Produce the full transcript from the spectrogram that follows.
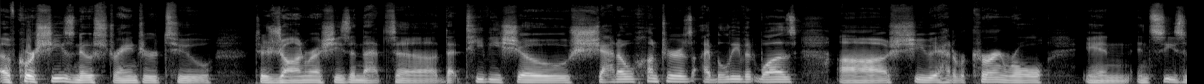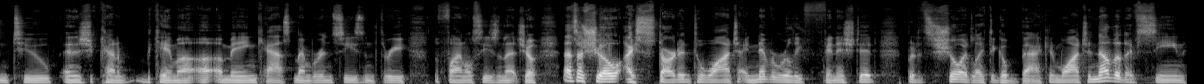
of course, she's no stranger to to genre. She's in that uh, that TV show Shadowhunters, I believe it was. Uh, she had a recurring role in in season two, and she kind of became a, a main cast member in season three, the final season of that show. That's a show I started to watch. I never really finished it, but it's a show I'd like to go back and watch. And now that I've seen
